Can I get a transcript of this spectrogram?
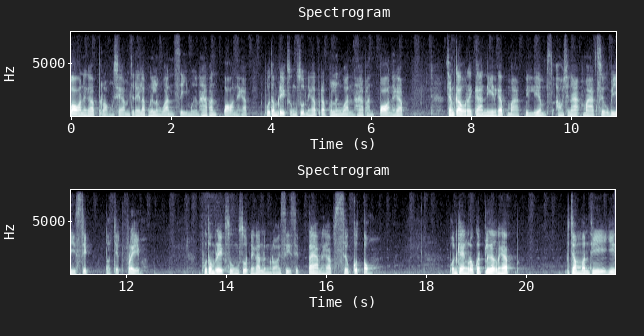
ปอนด์นะครับรองแชมป์จะได้รับเงินรางวัล 45,000 ปอนด์นะครับ ผู้ทำเร็กสูงสุดนะครับรับเงินรางวัล 5,000 ปอนด์นะครับแชมป์เก่ารายการนี้นะครับมาร์ควิลเลียมส์เอาชนะมาร์คเซลวี10 ต่อ 7 เฟรม ผู้ทำเร็กสูงสุดนะครับ 140 แต้มนะครับเซลกุตงผลแข่งรอบคัดเลือกนะครับ ประจำวันที่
